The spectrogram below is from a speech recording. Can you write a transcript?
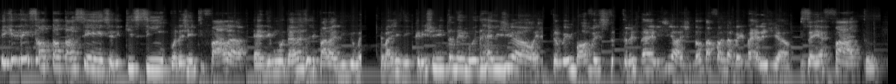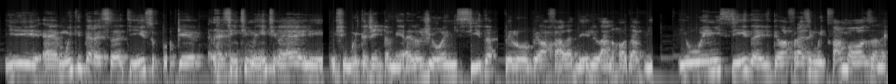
e que tem só total ciência de que sim, quando a gente fala é, de mudança de paradigma, imagem de Cristo, a gente também muda a religião, a gente também move as estruturas da religião, a gente não tá falando da mesma religião. Isso aí é fato. E é muito interessante isso, porque recentemente, né, ele, enfim, muita gente também elogiou o Emicida pelo, pela fala dele lá no Roda Vida. E o Emicida, ele tem uma frase muito famosa, né?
